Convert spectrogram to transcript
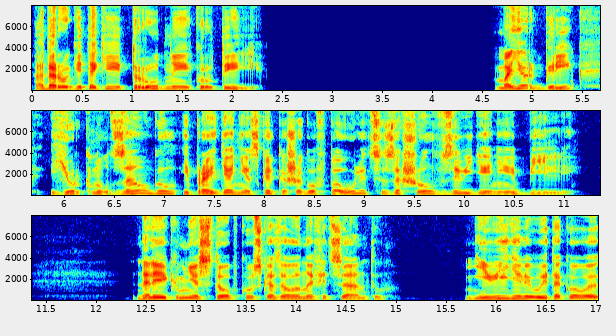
а дороги такие трудные и крутые. Майор Грик юркнул за угол и, пройдя несколько шагов по улице, зашел в заведение Билли. «Налей-ка мне стопку», — сказал он официанту. «Не видели вы такого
